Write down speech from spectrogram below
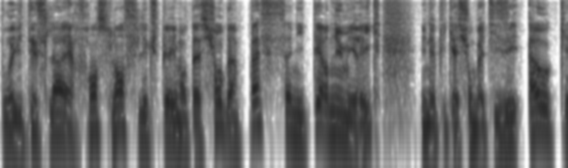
Pour éviter cela, Air France lance l'expérimentation d'un pass sanitaire numérique. Une application baptisée AOK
